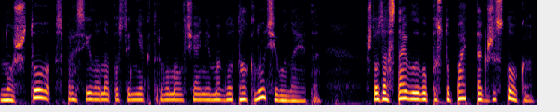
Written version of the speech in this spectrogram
Но что, — спросила она после некоторого молчания, — могло толкнуть его на это? Что заставило его поступать так жестоко?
